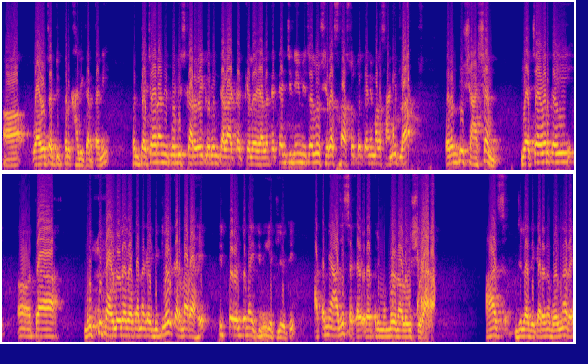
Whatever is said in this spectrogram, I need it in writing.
वाळूचा टिप्पर खाली करताना. पण त्याच्यावर आम्ही पोलीस कारवाई करून त्याला अटक केलं. याला त्या- त्यांची नेहमीचा जो शिरस्ता असतो तो त्याने मला सांगितला. परंतु शासन याच्यावर काही त्या मृत्यू पावलेल्या लोकांना काही डिक्लेअर करणार आहे तिथपर्यंत माहिती मी घेतली होती. आता मी आजच सकाळी रात्री मुंबईहून आलो उशिरा. आज जिल्हाधिकाऱ्यांना बोलणार आहे.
